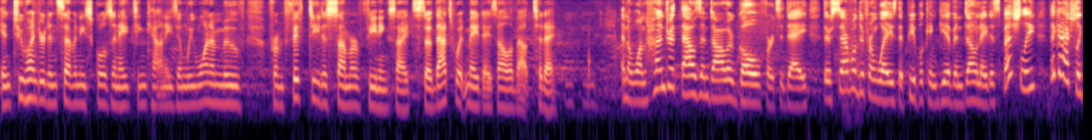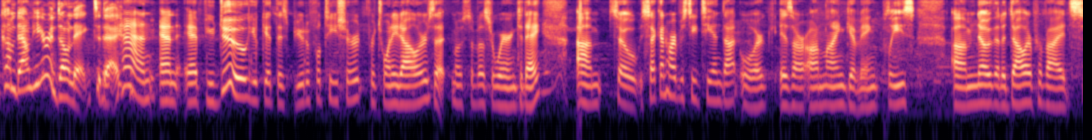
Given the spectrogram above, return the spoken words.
in 270 schools in 18 counties, and we want to move from 50 to summer feeding sites. So that's what May Day is all about today and a $100,000 goal for today. There's several different ways that people can give and donate, especially they can actually come down here and donate today. They can, and if you do, you get this beautiful T-shirt for $20 that most of us are wearing today. Um, so secondharvestetn.org is our online giving. Please um, know that a dollar provides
